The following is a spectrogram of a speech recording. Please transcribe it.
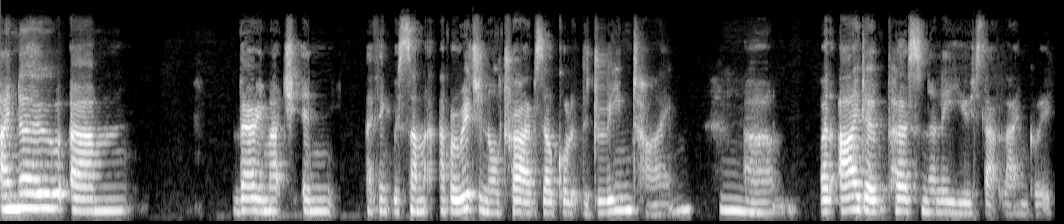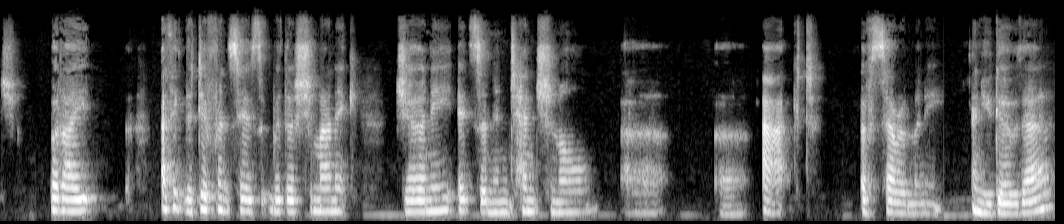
I know um, very much in, I think, with some Aboriginal tribes, they'll call it the dream time. Mm. Um, but I don't personally use that language. But I, I think the difference is with a shamanic journey, it's an intentional uh, uh, act of ceremony, and you go there,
